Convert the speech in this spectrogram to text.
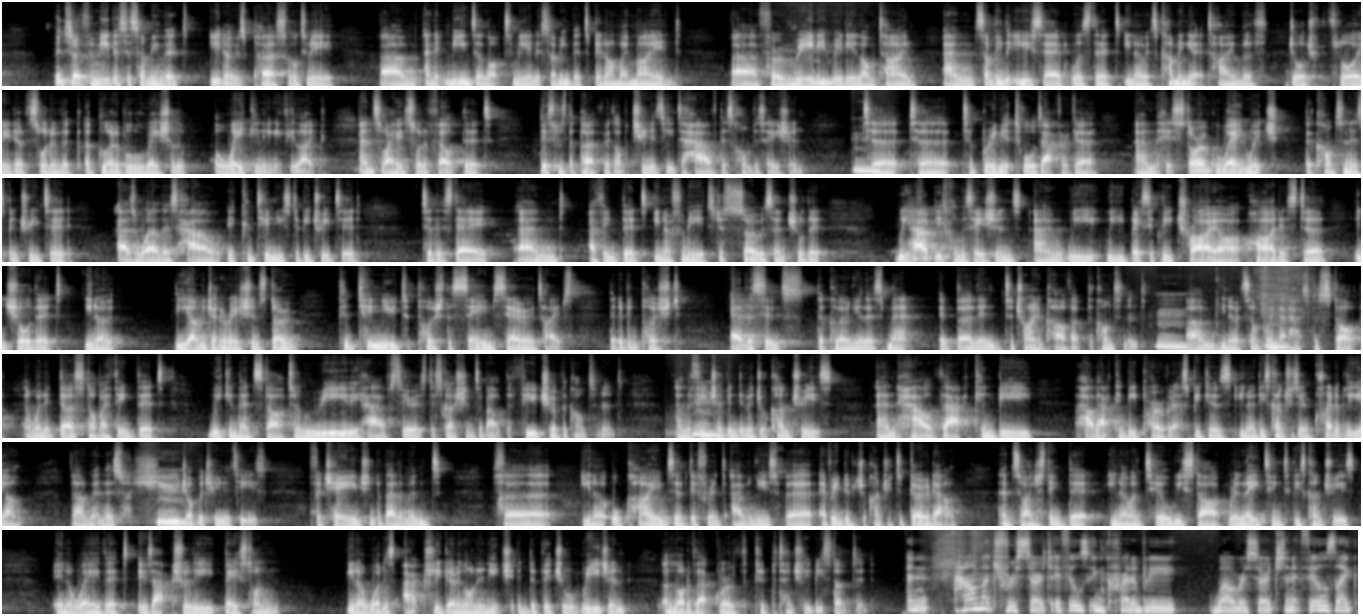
And so for me, this is something that, you know, is personal to me um, and it means a lot to me. And it's something that's been on my mind uh, for a really, mm. really long time. And something that you said was that, you know, it's coming at a time of George Floyd, of sort of a, a global racial awakening, if you like. And so I sort of felt that this was the perfect opportunity to have this conversation, mm. to, to, to bring it towards Africa and the historical way in which the continent has been treated, as well as how it continues to be treated to this day. And I think that, you know, for me, it's just so essential that we have these conversations and we we basically try our hardest to ensure that, you know, the younger generations don't continue to push the same stereotypes that have been pushed ever since the colonialists met at Berlin to try and carve up the continent. Mm. Um, you know, at some point mm. that has to stop. And when it does stop, I think that we can then start to really have serious discussions about the future of the continent and the hmm. future mm. of individual countries and how that can be how that can be progressed because you know these countries are incredibly young um, and there's huge mm. opportunities for change and development for you know all kinds of different avenues for every individual country to go down and so i just think that you know until we start relating to these countries in a way that is actually based on you know what is actually going on in each individual region a lot of that growth could potentially be stunted and how much research? It feels incredibly well researched, and it feels like,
